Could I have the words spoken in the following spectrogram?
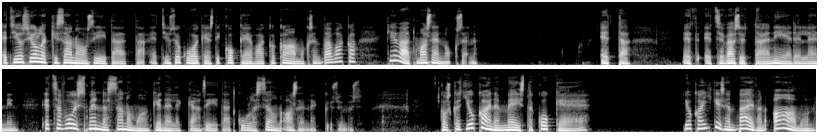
että jos jollekin sanoo siitä, että, että jos joku oikeasti kokee vaikka kaamoksen tai vaikka kevät masennuksen, että et, et se väsyttää ja niin edelleen, niin et sä vois mennä sanomaan kenellekään siitä, että kuule se on asennekysymys. Koska jokainen meistä kokee joka ikisen päivän aamun,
